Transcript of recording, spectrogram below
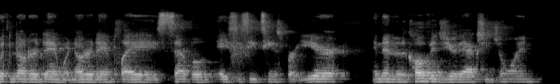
with Notre Dame, where Notre Dame plays several ACC teams per year. And then in the COVID year, they actually joined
